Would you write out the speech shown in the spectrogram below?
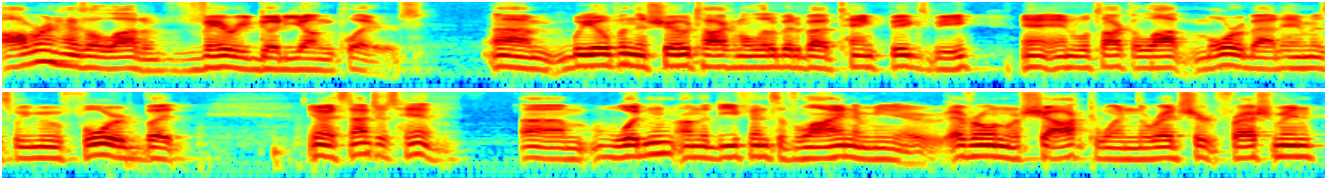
Auburn has a lot of very good young players. Um, we opened the show talking a little bit about Tank Bigsby, and, and we'll talk a lot more about him as we move forward. But you know, it's not just him um, Wooden on the defensive line. I mean, everyone was shocked when the redshirt freshman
